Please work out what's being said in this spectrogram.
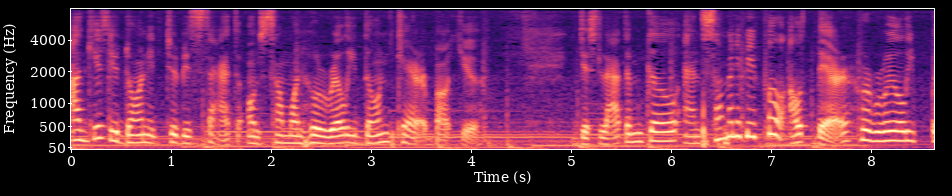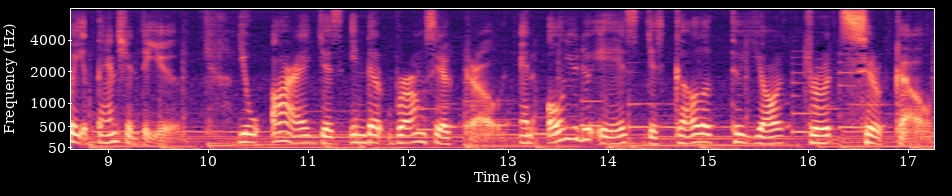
I guess you don't need to be sad on someone who really don't care about you. Just let them go and so many people out there who really pay attention to you. You are just in the wrong circle and all you do is just go look to your truth circle.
